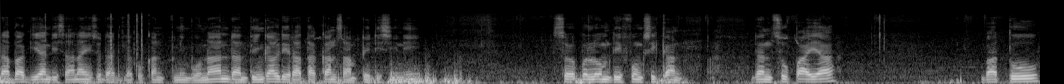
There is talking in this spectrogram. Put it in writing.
ada bagian di sana yang sudah dilakukan penimbunan dan tinggal diratakan sampai di sini sebelum difungsikan dan supaya batu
